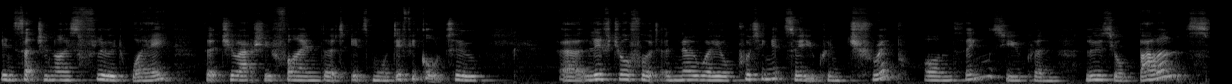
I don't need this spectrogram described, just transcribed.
in such a nice fluid way that you actually find that it's more difficult to uh, lift your foot and know where you're putting it so you can trip on things, you can lose your balance.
